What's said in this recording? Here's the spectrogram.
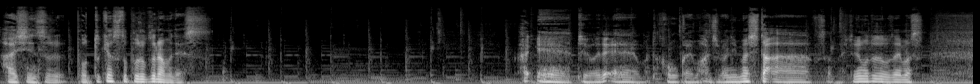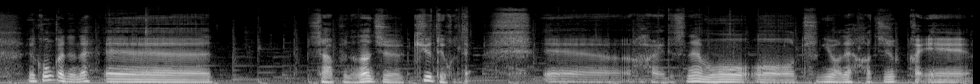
配信するポッドキャストプログラムです。はい、えー、というわけで、えー、また今回も始まりました。あ赤さんの独り言でございます。えー今回でね、えー、シャープ79ということで、えー、はいですね、もう、次はね、80回、え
